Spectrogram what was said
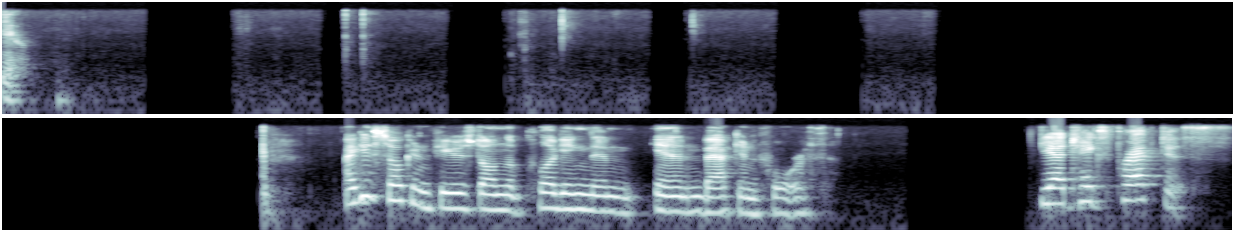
There. I get so confused on the plugging them in back and forth. Yeah, it takes practice.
